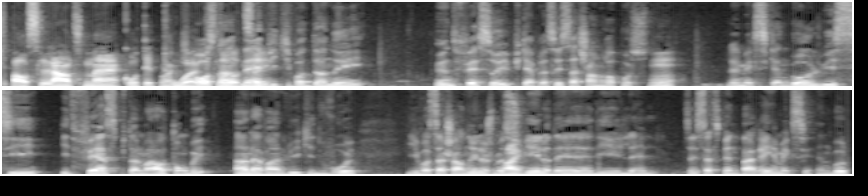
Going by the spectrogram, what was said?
qui passe lentement à côté de Ouais, toi. qui passe lentement, tu sais. puis qui va te donner une fessée, puis qu'après ça, il s'acharnera pas sur toi. Mm. Le Mexican Bull, lui, si il te fesse, puis t'as le malheur de tomber en avant de lui, qui te voit, il va s'acharner. Je me Ouais. souviens, là, des, tu sais, ça spin pareil, un Mexican Bull.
